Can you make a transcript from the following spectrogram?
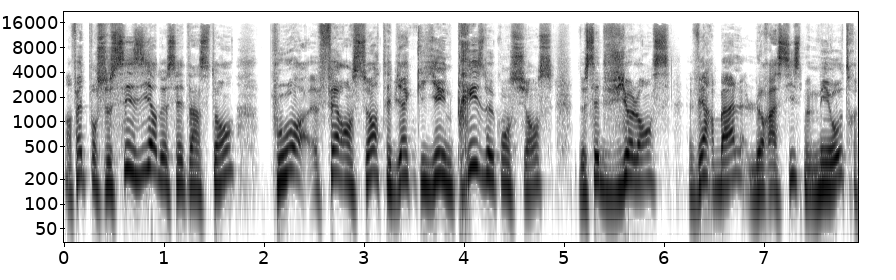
en fait, pour se saisir de cet instant, pour faire en sorte eh qu'il y ait une prise de conscience de cette violence verbale, le racisme, mais autres,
